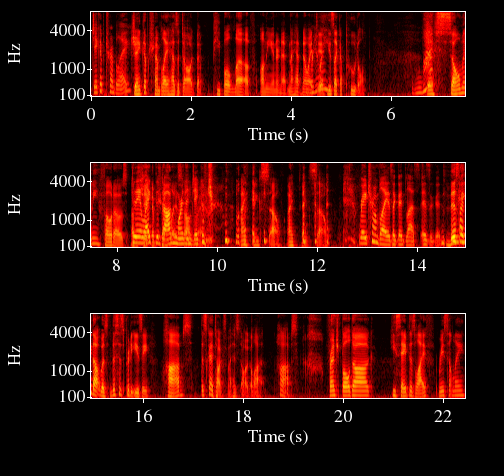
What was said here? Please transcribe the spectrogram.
Jacob Tremblay. Jacob Tremblay has a dog that people love on the internet, and I had no idea. Really? He's like a poodle. What? There's so many photos of Do they like Jacob the dog Tremblay's more than Jacob Ray. Tremblay? I think so. I think so. Ray Tremblay is a good less is a good. This I thought was this is pretty easy. Hobbs. This guy talks about his dog a lot. Hobbs. French bulldog. He saved his life recently.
